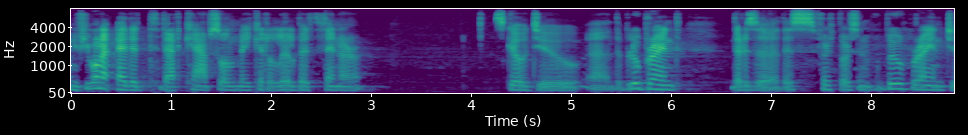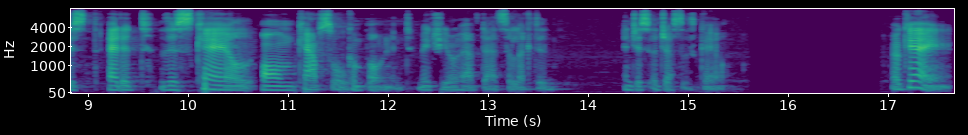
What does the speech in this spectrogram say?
And if you want to edit that capsule, make it a little bit thinner, let's go to uh, the blueprint there is a this first person blueprint just edit the scale on capsule component. Make sure you have that selected and just adjust the scale. Okay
